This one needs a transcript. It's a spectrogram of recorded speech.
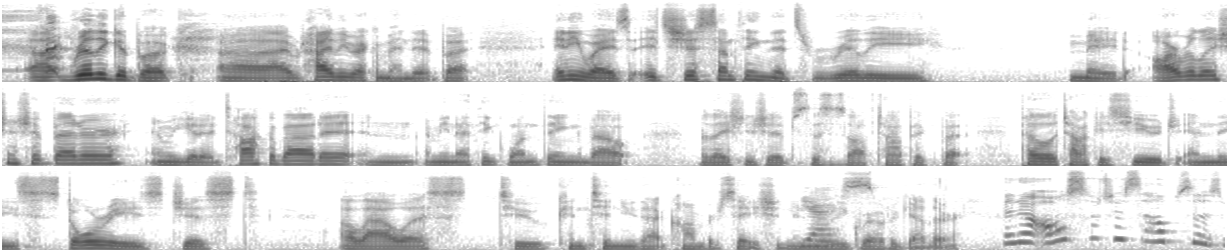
uh, really good book. Uh, I would highly recommend it. But, anyways, it's just something that's really made our relationship better, and we get to talk about it. And I mean, I think one thing about relationships, this is off topic, but pillow talk is huge, and these stories just allow us to continue that conversation and really grow together. and it also just helps us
